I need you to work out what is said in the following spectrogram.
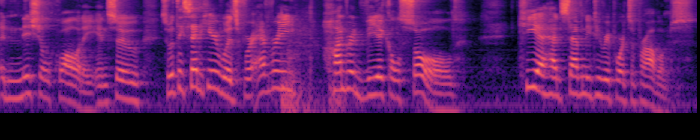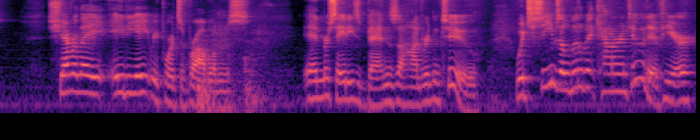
initial quality. And so, so what they said here was for every 100 vehicles sold, Kia had 72 reports of problems, Chevrolet 88 reports of problems, and Mercedes Benz 102, which seems a little bit counterintuitive here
